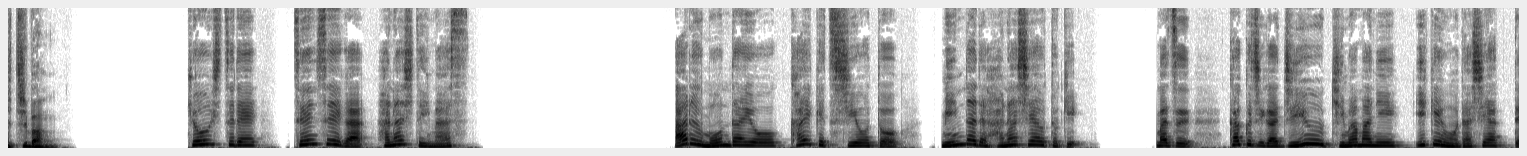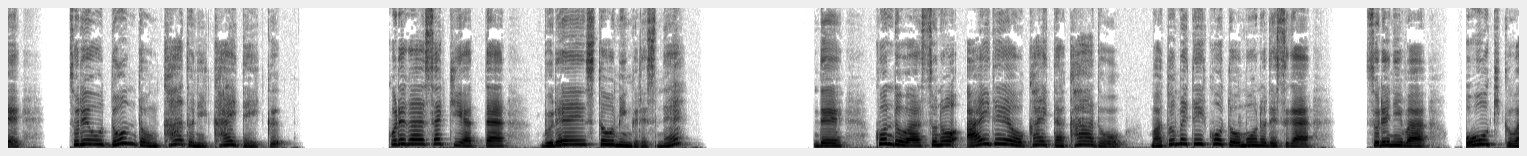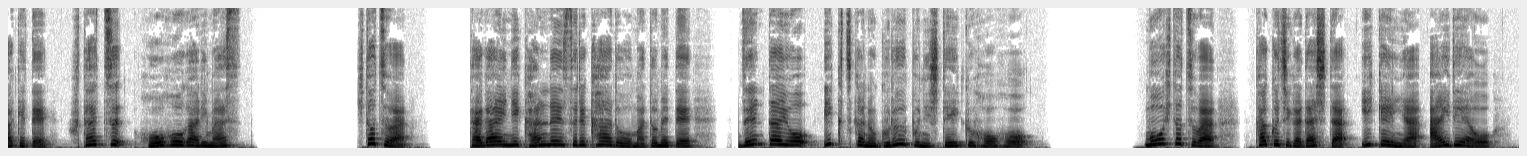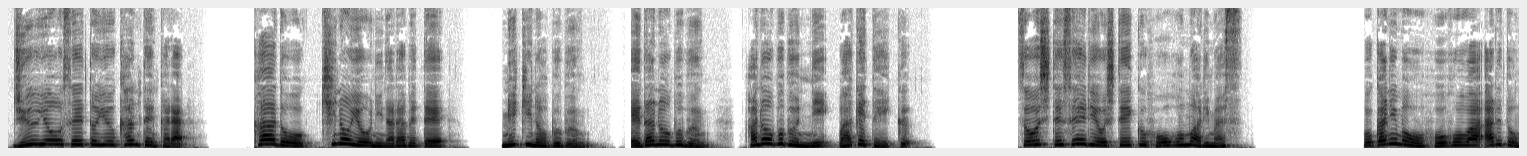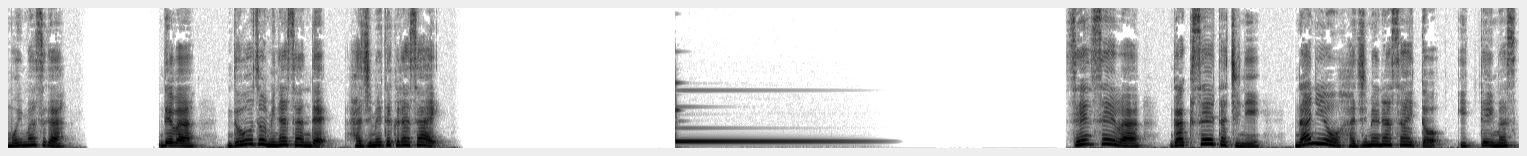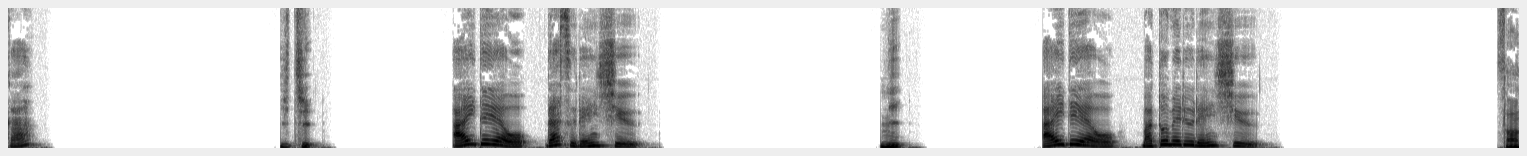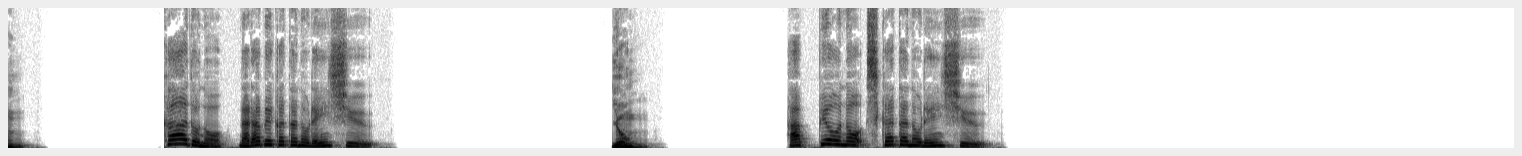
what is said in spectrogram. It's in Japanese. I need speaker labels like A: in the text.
A: 1番、
B: 教室で先生が話しています。ある問題を解決しようとみんなで話し合うとき、まず各自が自由気ままに意見を出し合って、それをどんどんカードに書いていく。これがさっきやったブレインストーミングですね。で、今度はそのアイデアを書いたカードをまとめていこうと思うのですが、それには大きく分けて2つ方法があります。一つは、互いに関連するカードをまとめて、全体をいくつかのグループにしていく方法。もう一つは、各自が出した意見やアイデアを重要性という観点から、カードを木のように並べて、幹の部分、枝の部分、葉の部分に分けていく。そうして整理をしていく方法もあります。他にも方法はあると思いますが、では、どうぞ皆さんで始めてください。先生は学生たちに何を始めなさいと言っていますか
A: ？1、
B: アイデアを出す練習、
A: 2、
B: アイデアをまとめる練習、
A: 3、
B: カードの並べ方の練習、
A: 4
B: 発表の仕方の練習。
